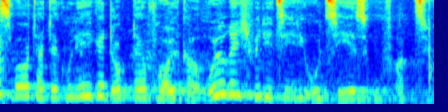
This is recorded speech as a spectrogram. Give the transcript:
Das Wort hat der Kollege Dr. Volker Ulrich für die CDU-CSU-Fraktion.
